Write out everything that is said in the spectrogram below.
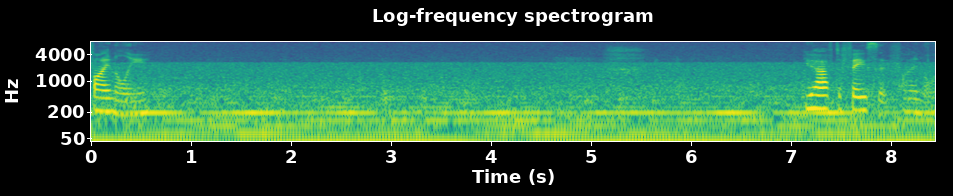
finally. You have to face it, finally.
